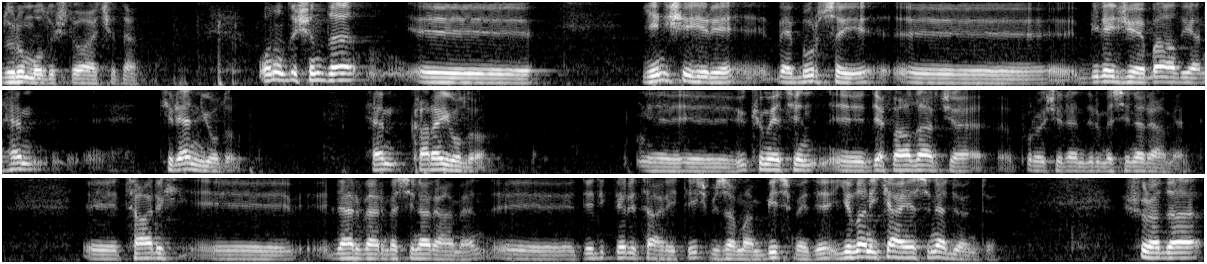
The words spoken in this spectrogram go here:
durum oluştu o açıdan. Onun dışında e, Yenişehir'i ve Bursa'yı e, Bilecik'e bağlayan hem tren yolu hem karayolu e, hükümetin e, defalarca projelendirmesine rağmen e, tarihler vermesine rağmen e, dedikleri tarihte hiçbir zaman bitmedi. Yılan hikayesine döndü. Şurada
